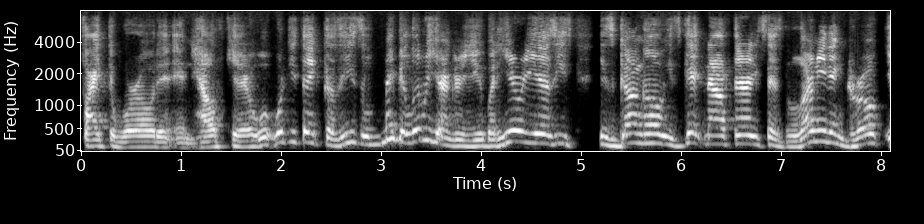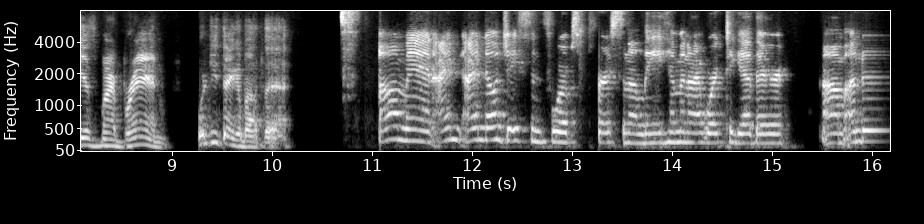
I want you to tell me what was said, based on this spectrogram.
fight the world in, in healthcare. What, what do you think? Because he's maybe a little younger than you, but here he is. He's he's gung ho. He's getting out there. He says, "Learning and growth is my brand." What do you think about that? Oh man, I I know Jason Forbes personally. Him and I work together um, under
